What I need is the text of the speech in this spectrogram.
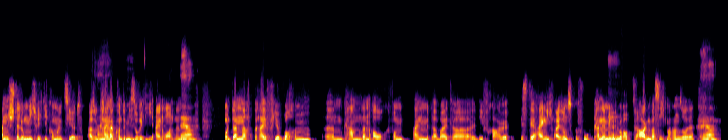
Anstellung nicht richtig kommuniziert. Also ah, keiner konnte mich mhm. so richtig einordnen. Ja. Und dann nach drei, vier Wochen ähm, kam dann auch von einem Mitarbeiter die Frage, ist der eigentlich weisungsbefugt? Kann der mir mhm. überhaupt sagen, was ich machen soll? Ja.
